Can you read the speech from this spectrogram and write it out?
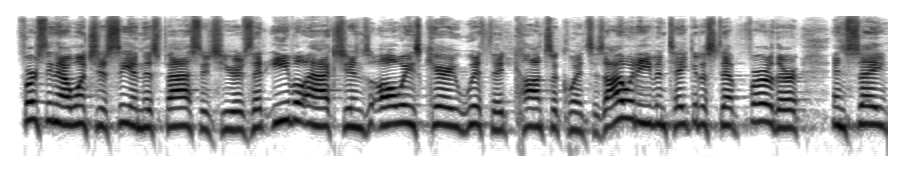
First thing I want you to see in this passage here is that evil actions always carry with it consequences. I would even take it a step further and say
